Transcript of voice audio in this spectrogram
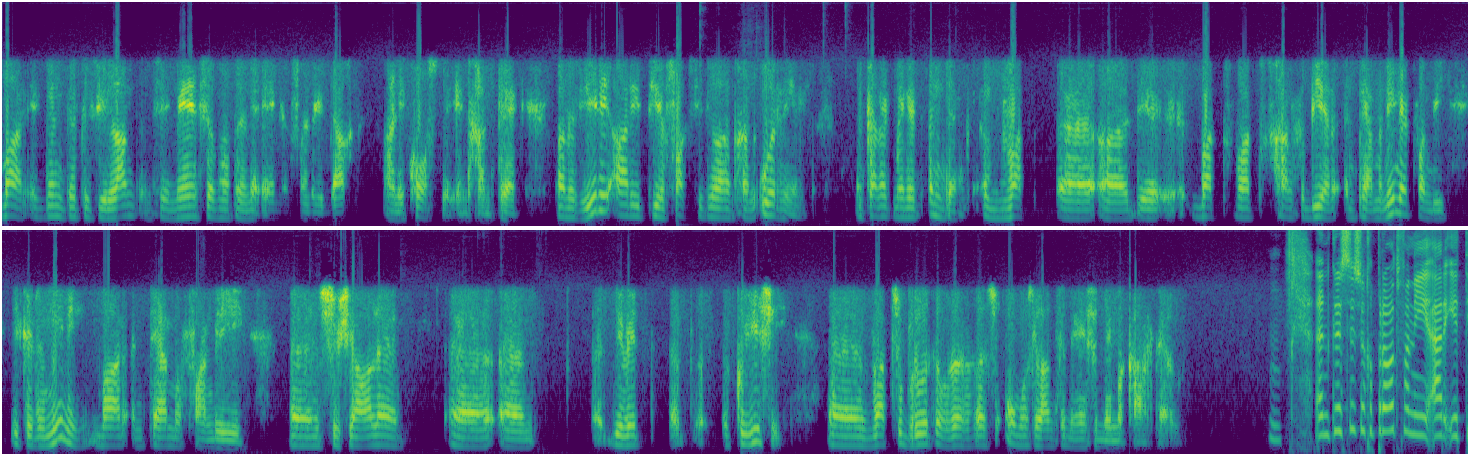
maar ek dink dit is die land en sy mense wat die einde van die dag aan die koste en gaan trek. Dan as hierdie ADT faksie land gaan oorneem, dan kan ek my net indink wat uh uh die wat wat gaan gebeur in terme nie net van die ekonomie nie, maar in terme van die uh sosiale uh uh jy weet uh, kohesie uh wat so broodnodig is om ons land se mense bymekaar te hou. Hm. En Christus het gepraat van die RET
